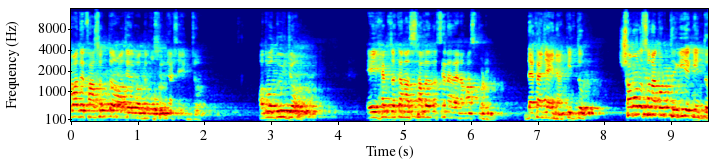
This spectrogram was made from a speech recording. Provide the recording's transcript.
আমাদের ফাঁসত্তর আমাদের মধ্যে মুসল্লি আসে একজন অথবা দুইজন। এই হেফজাখানা সেনারা নামাজ পড়ে। দেখা যায় না, কিন্তু সমালোচনা করতে গিয়ে কিন্তু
